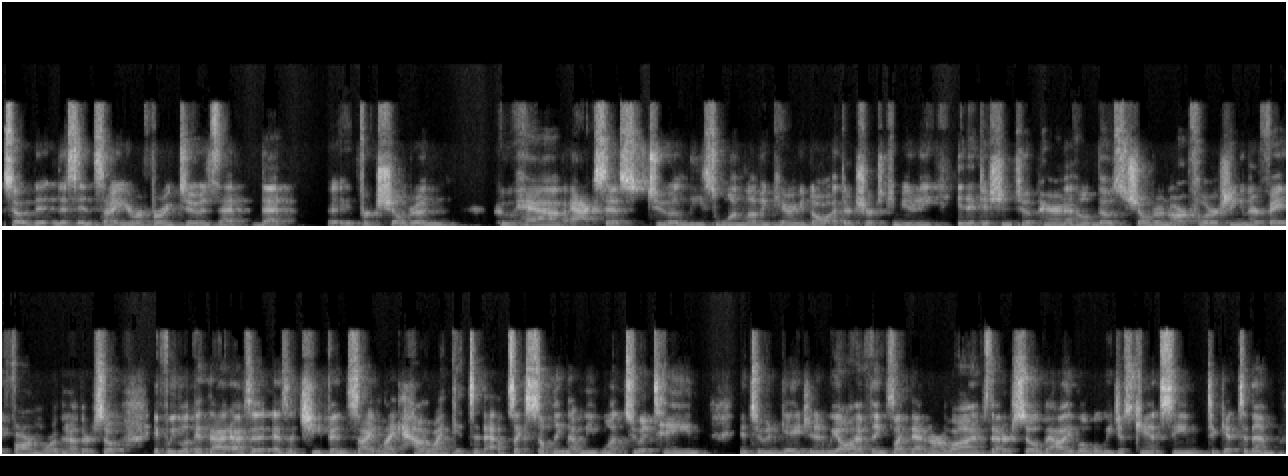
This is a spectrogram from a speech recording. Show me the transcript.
So th- this insight you're referring to is that that uh, for children who have access to at least one loving, caring adult at their church community, in addition to a parent at home. Those children are flourishing in their faith far more than others. So if we look at that as a as a chief insight, like how do I get to that? It's like something that we want to attain and to engage in. We all have things like that in our lives that are so valuable, but we just can't seem to get to them.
